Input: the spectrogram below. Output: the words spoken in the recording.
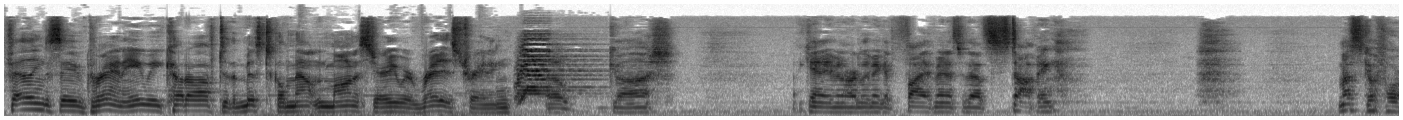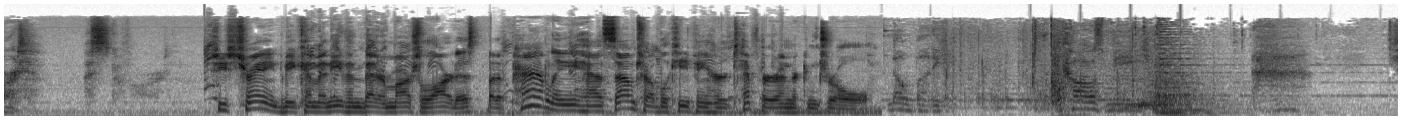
Failing to save Granny, we cut off to the mystical mountain monastery where Red is training. Oh gosh. I can't even hardly make it five minutes without stopping. Must go forward. Must go forward. She's training to become an even better martial artist, but apparently has some trouble keeping her temper under control. Nobody calls me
